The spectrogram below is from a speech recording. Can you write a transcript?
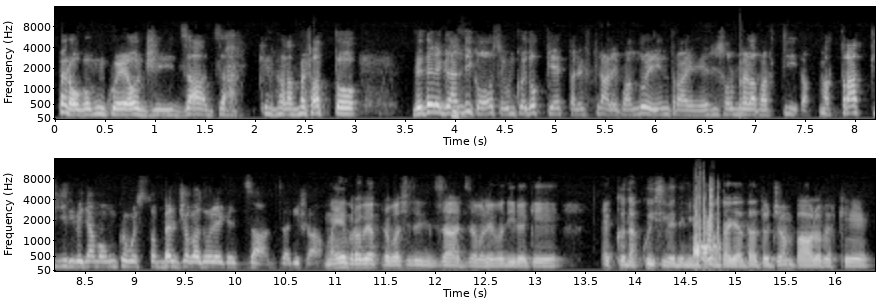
però comunque oggi Zazza, che non ha mai fatto vedere grandi cose, comunque doppietta nel finale quando entra e risolve la partita. A tratti rivediamo comunque questo bel giocatore che è Zazza, diciamo. Ma io proprio a proposito di Zazza volevo dire che, ecco, da qui si vede l'impronta che ha dato Giampaolo, perché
